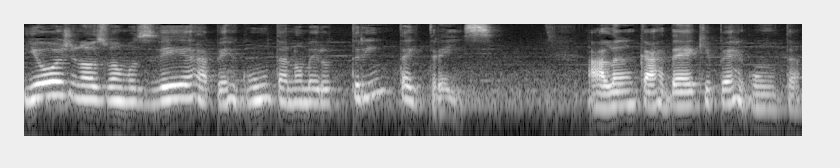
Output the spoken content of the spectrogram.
E hoje nós vamos ver a pergunta número 33. Allan Kardec pergunta:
